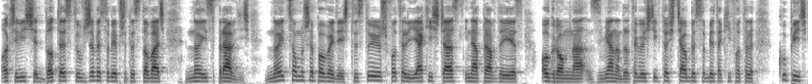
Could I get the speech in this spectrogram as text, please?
Oczywiście do testów, żeby sobie przetestować, no i sprawdzić. No i co muszę powiedzieć, testuję już fotel jakiś czas i naprawdę jest ogromna zmiana. Dlatego jeśli ktoś chciałby sobie taki fotel kupić,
